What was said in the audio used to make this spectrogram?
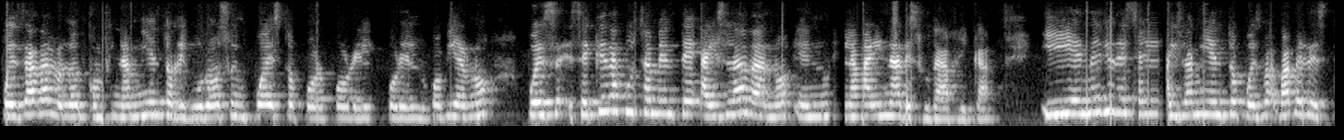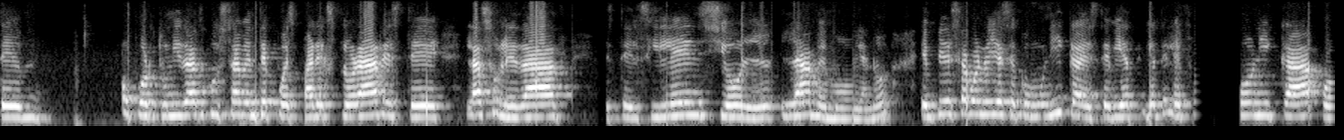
pues dada el confinamiento riguroso impuesto por, por, el, por el gobierno, pues se queda justamente aislada ¿no? en la Marina de Sudáfrica. Y en medio de ese aislamiento, pues va, a haber este, oportunidad justamente pues para explorar este, la soledad, este, el silencio, la memoria, ¿no? Empieza, bueno, ella se comunica este, vía, vía telefónica, por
